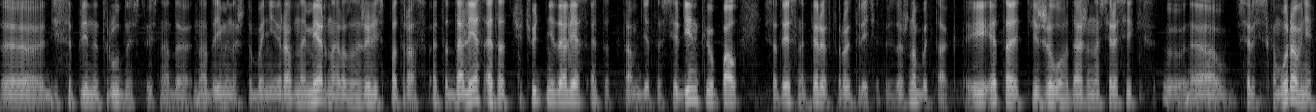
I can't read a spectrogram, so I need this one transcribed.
э, дисциплины трудность. То есть надо, надо именно, чтобы они равномерно разложились по трассу. Этот долез, этот чуть-чуть не долез, этот там где-то в серединке упал, и, соответственно, первый, второй, третий. То есть должно быть так. И это тяжело. Даже на всероссийских, э, всероссийском уровне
